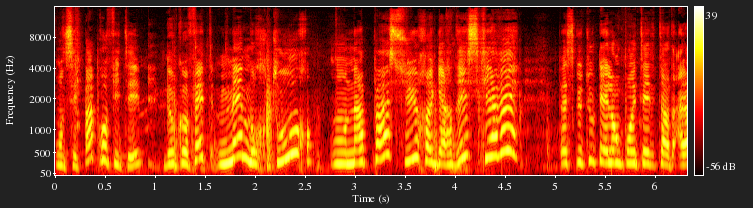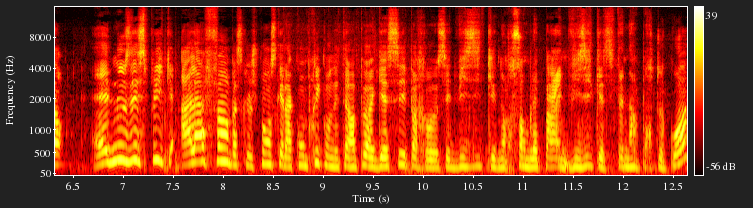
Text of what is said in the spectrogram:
on ne sait pas profiter. Donc en fait même au retour on n'a pas su regarder ce qu'il y avait parce que toutes les lampes ont été éteintes. Alors elle nous explique à la fin, parce que je pense qu'elle a compris qu'on était un peu agacé par euh, cette visite qui ne ressemblait pas à une visite, que c'était n'importe quoi,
